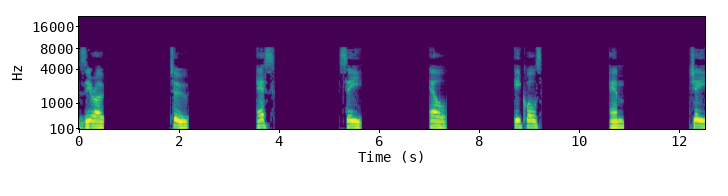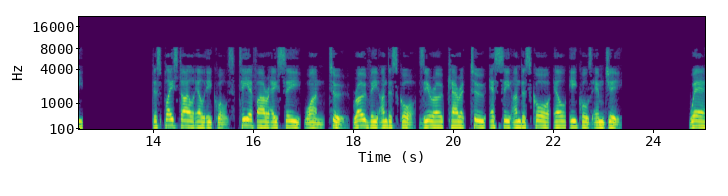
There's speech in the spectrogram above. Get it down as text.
0 2 S C L equals M G display style L equals TFRAC 1 2 rho V underscore 0 caret 2 SC underscore L equals MG where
